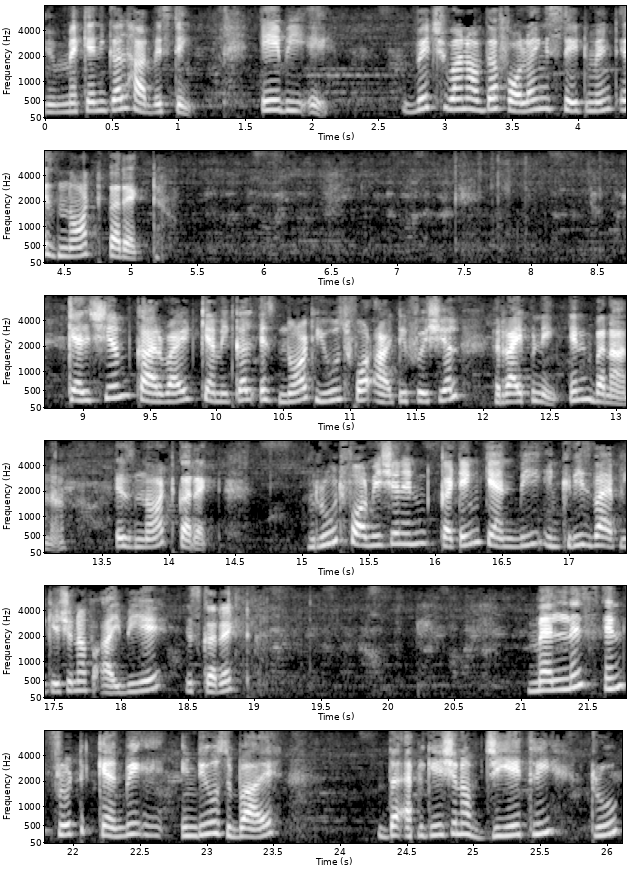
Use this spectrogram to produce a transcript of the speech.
mechanical harvesting? ABA. Which one of the following statement is not correct? Calcium carbide chemical is not used for artificial ripening in banana. Is not correct. Root formation in cutting can be increased by application of IBA. Is correct. Maleness in fruit can be induced by the application of GA3. True.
